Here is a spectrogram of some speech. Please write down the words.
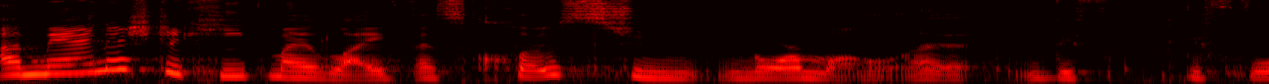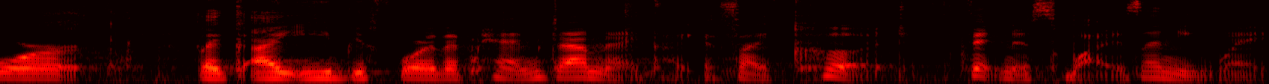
I managed to keep my life as close to normal uh, bef- before, like, i.e., before the pandemic, as I could, fitness wise anyway,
